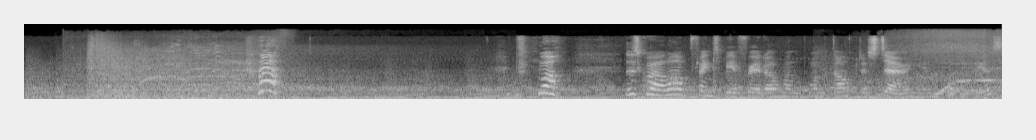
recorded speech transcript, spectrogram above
Well, there's quite a lot of things to be afraid of when, when the doctor's staring you in the fucking face.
